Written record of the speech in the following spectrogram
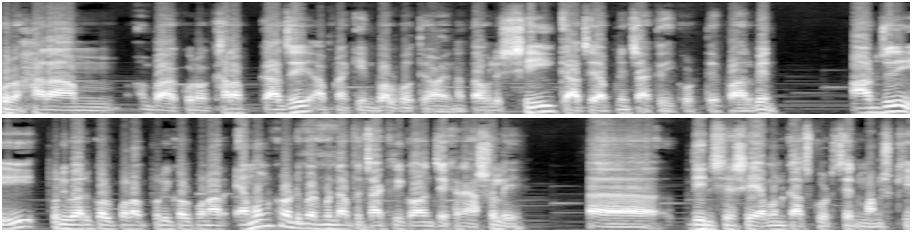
কোনো হারাম বা কোনো খারাপ কাজে আপনাকে ইনভলভ হতে হয় না, তাহলে সেই কাজে আপনি চাকরি করতে পারবেন। আর যদি পরিবার কল্পনা, পরিকল্পনার এমন কোন ডিপার্টমেন্টে আপনি চাকরি করেন যেখানে আসলে দিন শেষে এমন কাজ করছেন, মানুষকে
